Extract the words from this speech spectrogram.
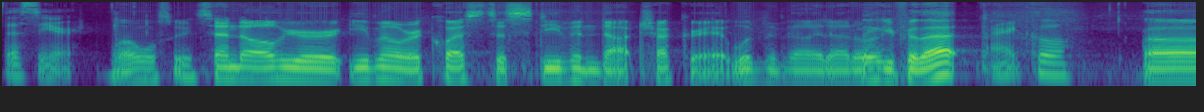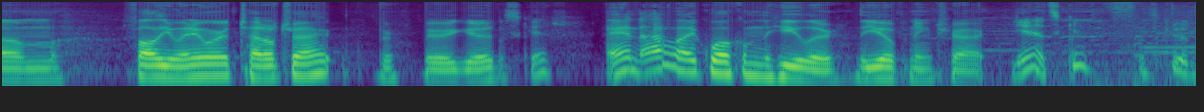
this year. well we'll see. Send all of your email requests to steven.chuckray at woodmenvalley.org. Thank you for that. All right, cool. Um, follow you anywhere. Title track, very good. That's good. And I like "Welcome the Healer," the opening track. Yeah, it's good. That's good.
